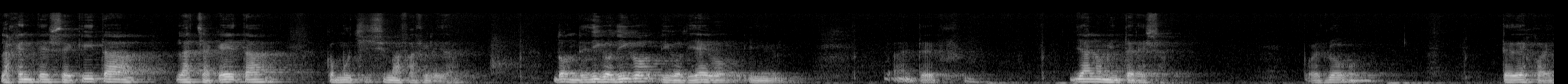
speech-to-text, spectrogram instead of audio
la gente se quita la chaqueta, con muchísima facilidad. Donde digo, digo, digo Diego y ya no me interesa. Pues luego te dejo ahí.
